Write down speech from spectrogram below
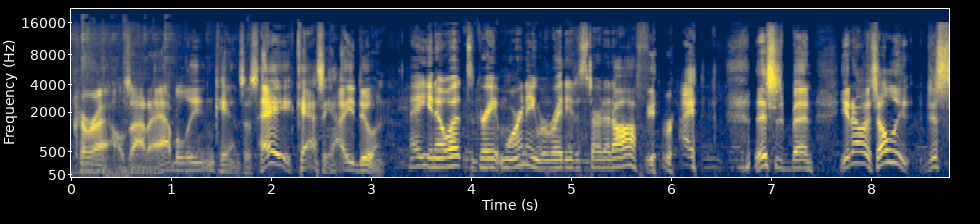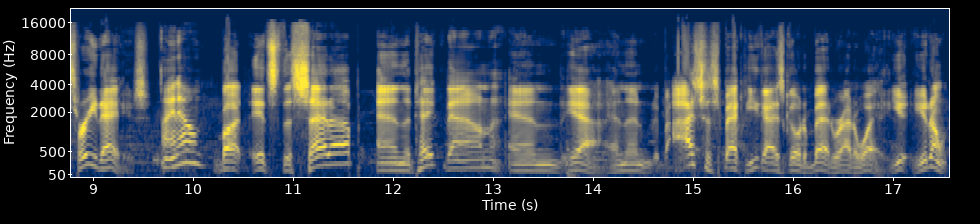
Corrals out of Abilene, Kansas. Hey, Cassie, how you doing? Hey, you know what? It's a great morning. We're ready to start it off. You're right. This has been, you know, it's only just three days. I know. But it's the setup and the takedown, and yeah, and then I suspect you guys go to bed right away. You you don't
